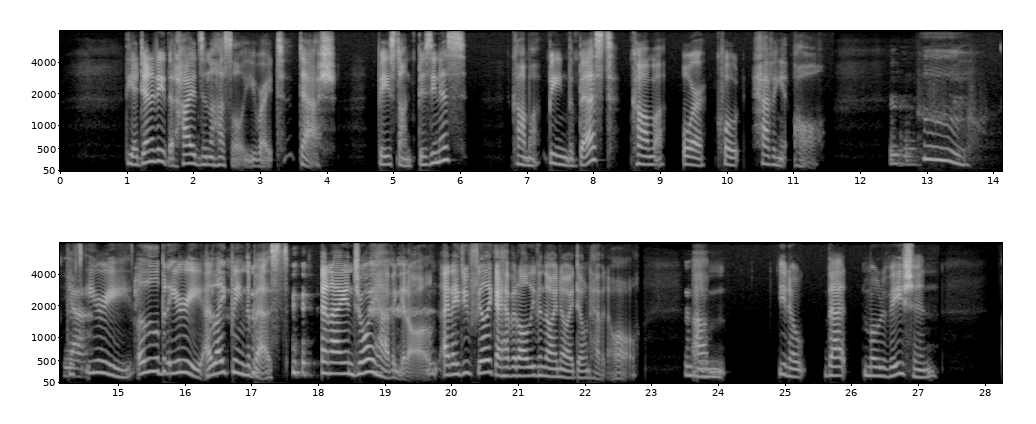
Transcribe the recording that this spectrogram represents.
The identity that hides in the hustle, you write, dash, based on busyness, comma, being the best, comma, or quote, having it all. Mm-hmm. Ooh, that's yeah. eerie. A little bit eerie. I like being the best and I enjoy having it all. And I do feel like I have it all, even though I know I don't have it all. Mm-hmm. Um, you know, that motivation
